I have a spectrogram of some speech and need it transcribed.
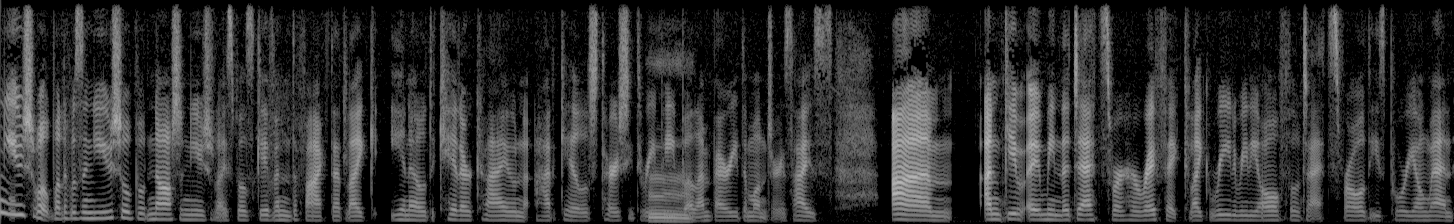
unusual, well, it was unusual, but not unusual, I suppose, given the fact that, like, you know, the killer clown had killed 33 people and buried them under his house. Um, and give, I mean, the deaths were horrific, like, really, really awful deaths for all these poor young men.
